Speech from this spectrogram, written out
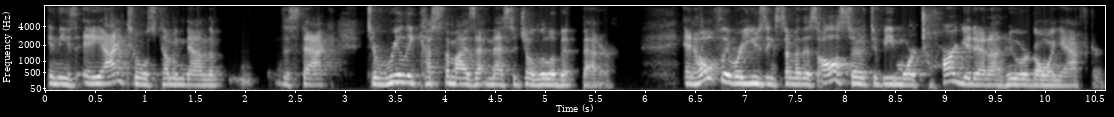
in these AI tools coming down the the stack to really customize that message a little bit better. And hopefully, we're using some of this also to be more targeted on who we're going after.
